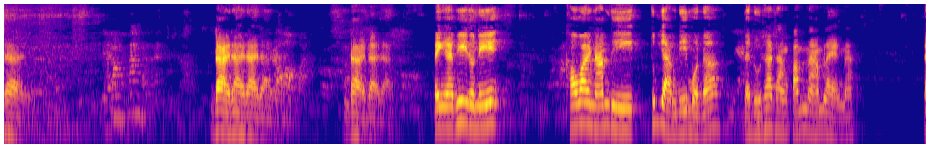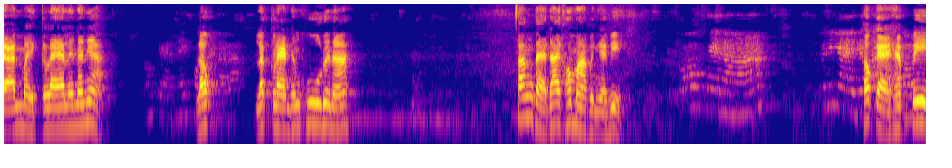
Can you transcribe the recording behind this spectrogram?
ใช่บางข้างหมดเลยได้ได้ได้ได้ได้เอาออกก่อนได้ได้ได้เป็นไงพี่ตัวนี้ เขาว่ายน้ำดีทุกอย่างดีหมดนะ แต่ดูท่าทางปั๊มน้ำแรงนะ แต่อันใหม่แกลนเลยนะเนี่ยต้องแกนให้เขาแล้วไปล่ะและแกลนทั้งคู่ด้วยนะ ตั้งแต่ได้เข้ามาเป็นไงพี่ก็โอเคนะไม่ได้ไงได้เท่าแก่แฮปปี้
